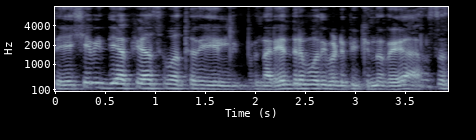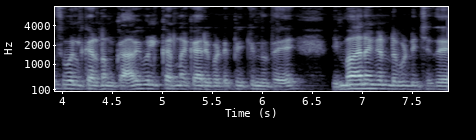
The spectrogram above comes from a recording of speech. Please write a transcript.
ദേശീയ വിദ്യാഭ്യാസ പദ്ധതിയിൽ നരേന്ദ്രമോദി പഠിപ്പിക്കുന്നത് ആർ എസ് എസ് വൽക്കരണം കാവ്യവൽക്കരണക്കാർ പഠിപ്പിക്കുന്നത് വിമാനം കണ്ടുപിടിച്ചത്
